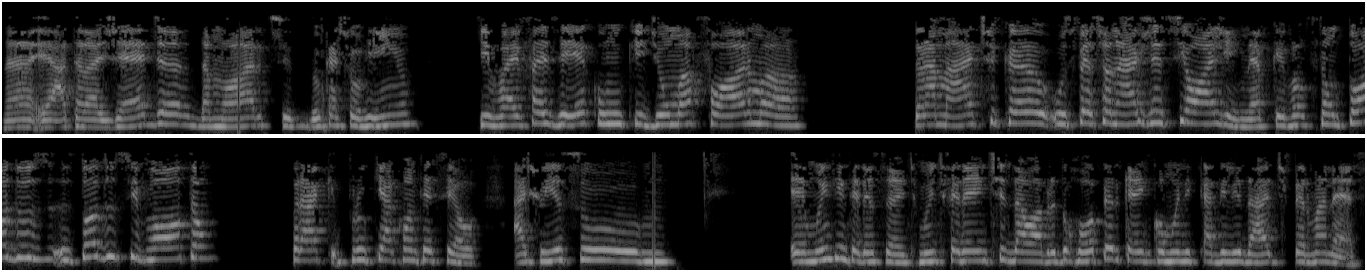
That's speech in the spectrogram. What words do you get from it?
Né? É a tragédia da morte do cachorrinho que vai fazer com que, de uma forma dramática, os personagens se olhem, né? Porque são todos, todos se voltam para o que aconteceu. Acho isso é muito interessante, muito diferente da obra do Hopper, que a incomunicabilidade permanece.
